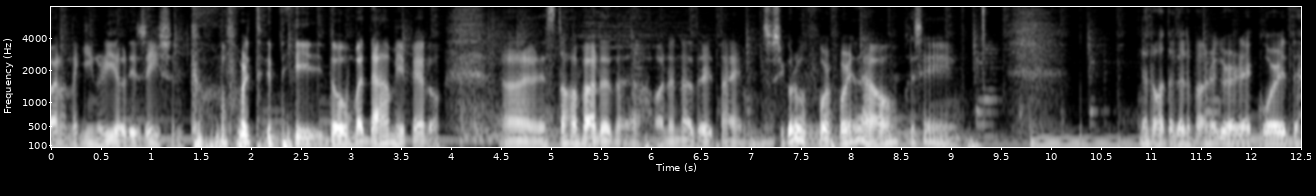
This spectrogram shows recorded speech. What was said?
parang naging realization ko for today. Though madami, pero uh, let's talk about it uh, on another time. So siguro for, for now, kasi ano katagal na ba nagre-record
